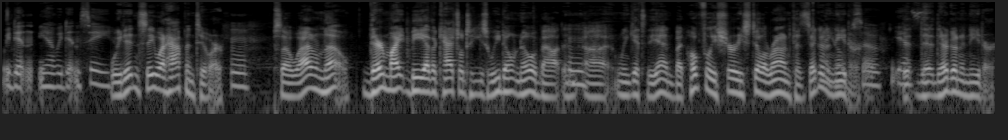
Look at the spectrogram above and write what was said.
We didn't, yeah, we didn't see. we didn't see what happened to her. Mm. So I don't know. There might be other casualties we don't know about and, mm. uh, when we get to the end, but hopefully Shuri's still around because they're going to need her. So, yes. They're, they're going to need her.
